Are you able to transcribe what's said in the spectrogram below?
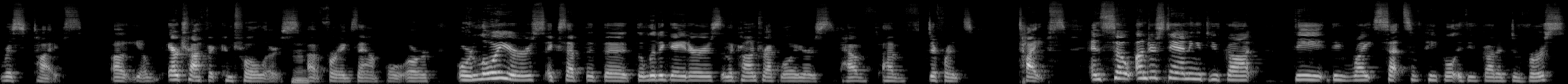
risk types. Uh, you know, air traffic controllers, mm. uh, for example, or or lawyers, except that the the litigators and the contract lawyers have have different types. And so understanding if you've got the, the right sets of people, if you've got a diverse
